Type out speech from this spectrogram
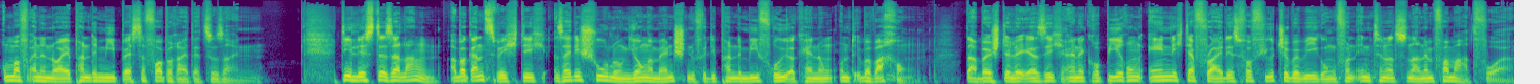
um auf eine neue Pandemie besser vorbereitet zu sein. Die Liste sei lang, aber ganz wichtig sei die Schulung junger Menschen für die Pandemie-Früherkennung und Überwachung. Dabei stelle er sich eine Gruppierung ähnlich der Fridays for Future Bewegung von internationalem Format vor.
